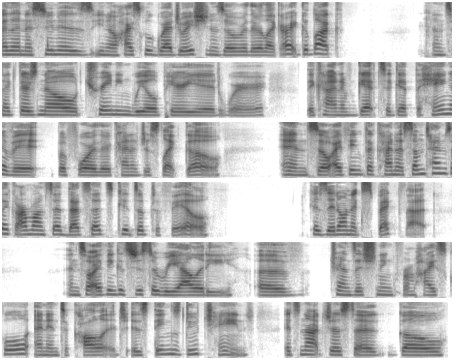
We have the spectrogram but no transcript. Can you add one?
and then as soon as you know high school graduation is over, they're like, "All right, good luck." And it's like there's no training wheel period where they kind of get to get the hang of it before they're kind of just let go. And so I think that kind of sometimes, like Armand said, that sets kids up to fail because they don't expect that. And so I think it's just a reality of transitioning from high school and into college is things do change. It's not just a go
